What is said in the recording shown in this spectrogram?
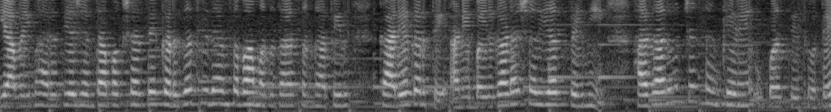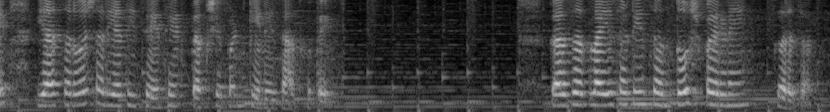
यावेळी भारतीय जनता पक्षाचे कर्जत विधानसभा मतदारसंघातील कार्यकर्ते आणि बैलगाडा शर्यत प्रेमी हजारोंच्या संख्येने उपस्थित होते. या सर्व शर्यतीचे थेट प्रक्षेपण केले जात होते. कर्जत लाईव्हसाठी संतोष पेरणे कर्जत.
